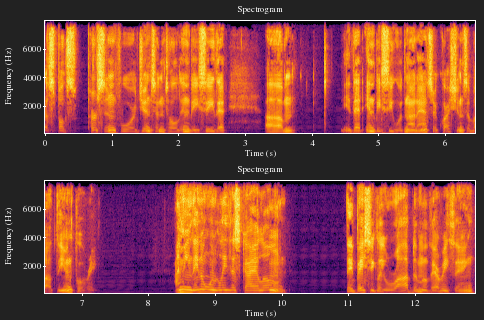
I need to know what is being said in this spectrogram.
A spokesperson for Jensen told NBC that um, that NBC would not answer questions about the inquiry. I mean, they don't want to leave this guy alone. They basically robbed him of everything.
